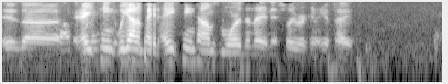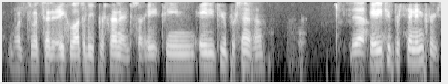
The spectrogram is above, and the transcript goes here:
is uh 18. We got them paid 18 times more than they initially were going to get paid. What's what's that equal out to be percentage? So 18, 82 percent, huh? Yeah. 82 percent increase.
